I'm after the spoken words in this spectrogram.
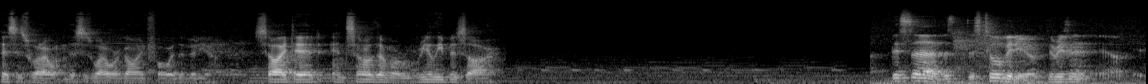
this is what I, this is what we're going for with the video. So I did, and some of them were really bizarre. This uh, this, this tool video, the reason it, uh, it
